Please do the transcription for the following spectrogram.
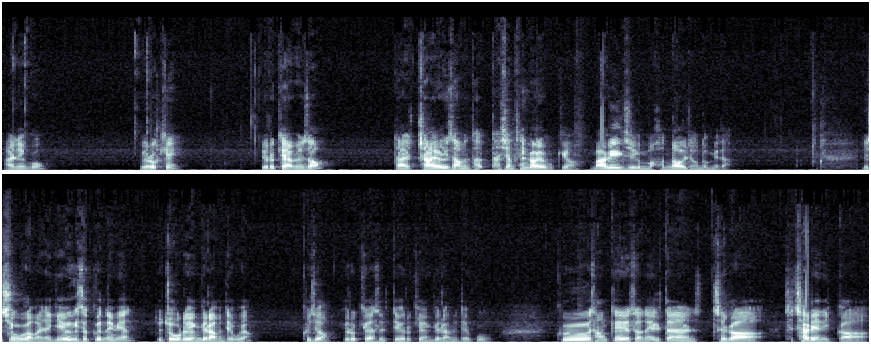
아니고 이렇게? 이렇게 하면서 다, 자 여기서 한번 다, 시 한번 생각해 볼게요. 말이 지금 막 헛나올 정도입니다. 이 친구가 만약에 여기서 끊으면 이쪽으로 연결하면 되고요 그죠? 이렇게 왔을 때 이렇게 연결하면 되고 그 상태에서는 일단 제가 제 차례니까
